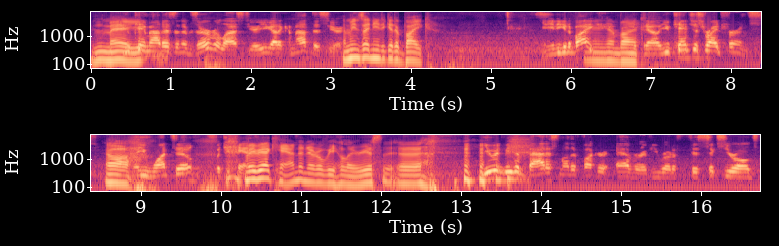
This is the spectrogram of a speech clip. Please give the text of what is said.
in May. You came out as an observer last year. You got to come out this year. That means I need to get a bike. You need to get a bike. need to get a bike. You know, you can't just ride ferns. Oh, know you want to, but you can't. maybe I can, and it'll be hilarious. Uh, You would be the baddest motherfucker ever if you rode a six-year-old's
